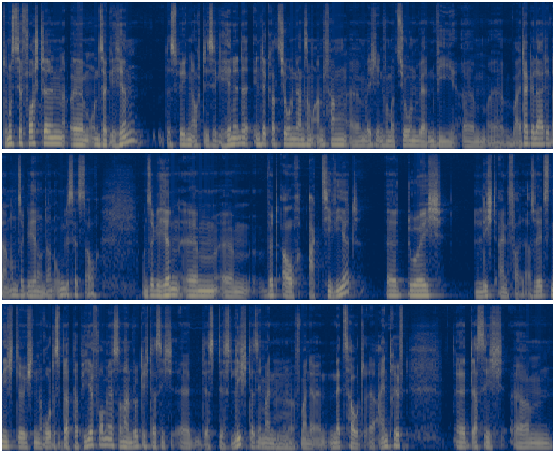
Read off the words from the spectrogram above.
Du musst dir vorstellen, ähm, unser Gehirn, deswegen auch diese Gehirnintegration ganz am Anfang, äh, welche Informationen werden wie ähm, äh, weitergeleitet an unser Gehirn und dann umgesetzt auch. Unser Gehirn ähm, ähm wird auch aktiviert äh, durch Lichteinfall. Also jetzt nicht durch ein rotes Blatt Papier vor mir, sondern wirklich, dass ich äh, das, das, Licht, das in mein, mhm. auf meine Netzhaut äh, eintrifft, äh, dass sich ähm,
